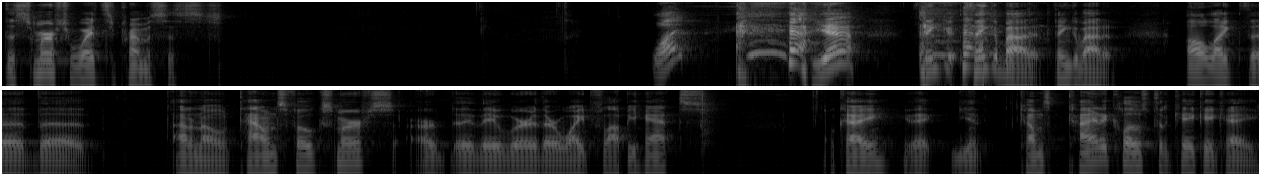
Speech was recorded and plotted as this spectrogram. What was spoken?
the Smurfs were white supremacists. What? yeah, think think about it. Think about it. All like the the I don't know townsfolk Smurfs are they, they wear their white floppy hats. Okay, that it comes kind of close to the KKK.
